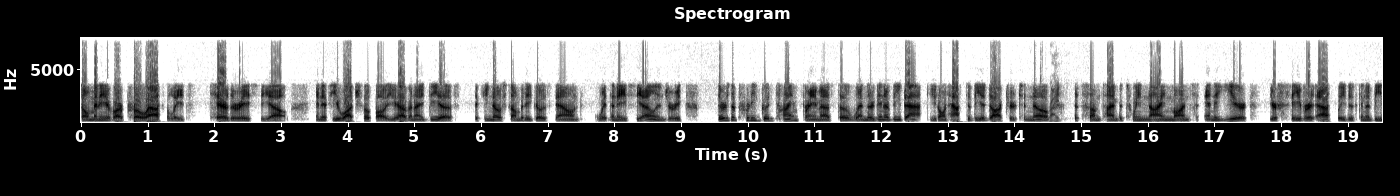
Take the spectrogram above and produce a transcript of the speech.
so many of our pro athletes tear their ACL. And if you watch football, you have an idea of if you know somebody goes down with an ACL injury, there's a pretty good time frame as to when they're going to be back. You don't have to be a doctor to know right. that sometime between 9 months and a year your favorite athlete is going to be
